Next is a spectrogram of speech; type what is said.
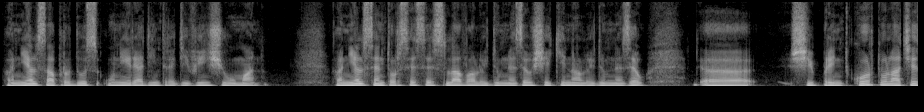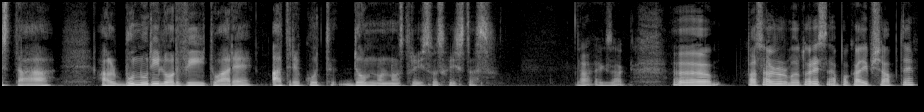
În el s-a produs unirea dintre divin și uman. În el se întorsese slava lui Dumnezeu și china lui Dumnezeu. Uh, și prin cortul acesta al bunurilor viitoare a trecut Domnul nostru Isus Hristos. Da, exact. Uh, pasajul următor este Apocalips 7.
